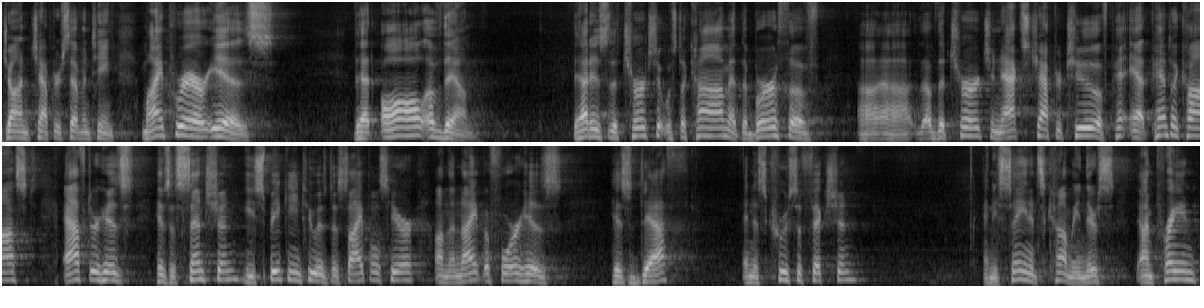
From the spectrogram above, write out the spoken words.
John chapter 17, My prayer is that all of them, that is the church that was to come at the birth of, uh, of the church in Acts chapter 2 of, at Pentecost, after his, his ascension, he's speaking to his disciples here on the night before his, his death and his crucifixion. And he's saying it's coming. There's, I'm praying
